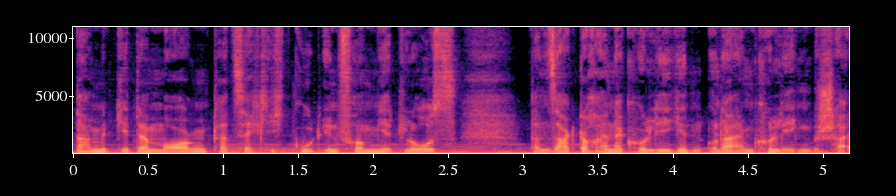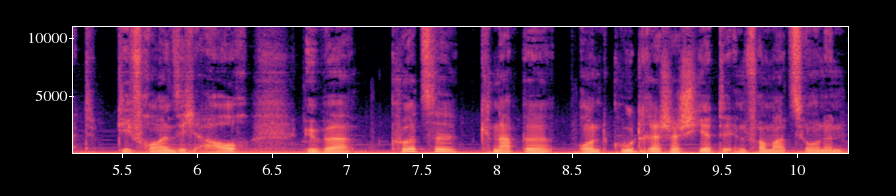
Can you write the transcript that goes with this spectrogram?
damit geht der Morgen tatsächlich gut informiert los, dann sagt doch einer Kollegin oder einem Kollegen Bescheid. Die freuen sich auch über kurze, knappe und gut recherchierte Informationen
